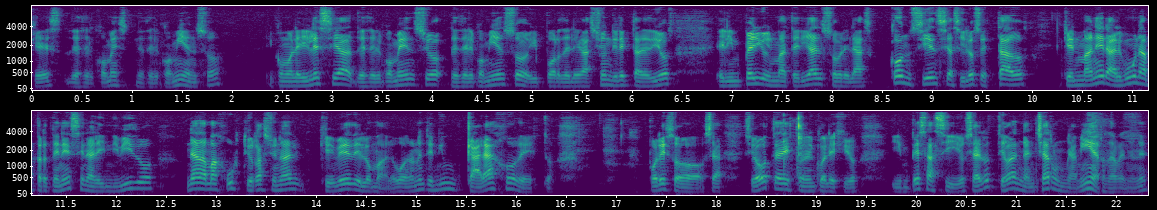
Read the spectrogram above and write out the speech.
que es desde el, desde el comienzo, y como la Iglesia desde el, comienzo, desde el comienzo y por delegación directa de Dios, el imperio inmaterial sobre las conciencias y los estados, que en manera alguna pertenecen al individuo, nada más justo y racional que ve de lo malo. Bueno, no entendí un carajo de esto. Por eso, o sea, si vos tenés esto en el colegio y empieza así, o sea, no te va a enganchar una mierda, ¿me entendés?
